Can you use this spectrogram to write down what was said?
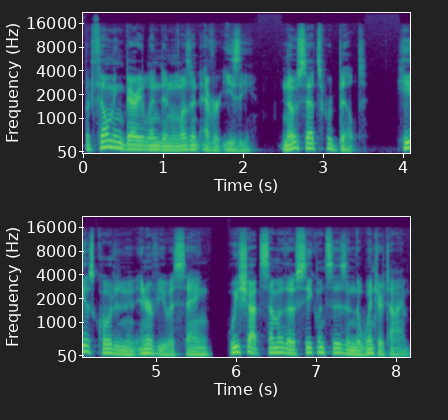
But filming Barry Lyndon wasn't ever easy. No sets were built. He is quoted in an interview as saying, We shot some of those sequences in the wintertime,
